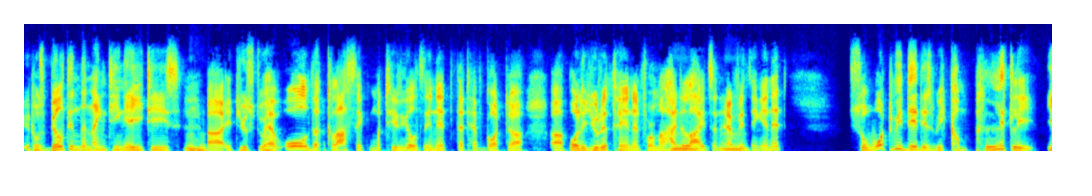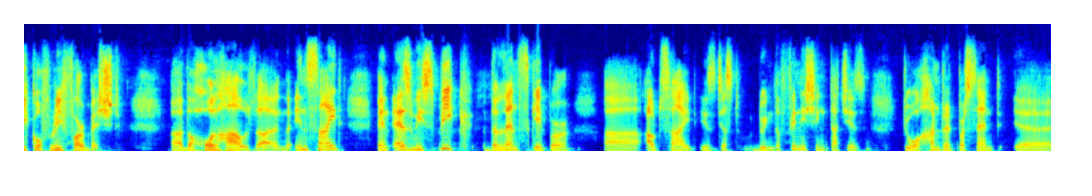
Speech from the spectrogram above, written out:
it was built in the 1980s. hmm Uh, it used to have all the classic materials in it that have got uh, uh, polyurethane and formaldehydalides and mm. everything in it. So what we did is we completely eco refurbished uh, the whole house uh, in the inside, and as we speak, the landscaper uh, outside is just doing the finishing touches to a hundred percent uh,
